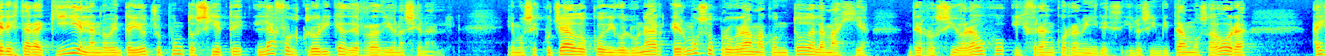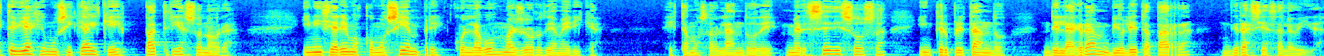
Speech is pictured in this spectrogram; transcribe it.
Placer estar aquí en la 98.7, la folclórica de Radio Nacional. Hemos escuchado Código Lunar, hermoso programa con toda la magia de Rocío Araujo y Franco Ramírez, y los invitamos ahora a este viaje musical que es Patria Sonora. Iniciaremos como siempre con la voz mayor de América. Estamos hablando de Mercedes Sosa interpretando de la gran Violeta Parra, Gracias a la vida.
